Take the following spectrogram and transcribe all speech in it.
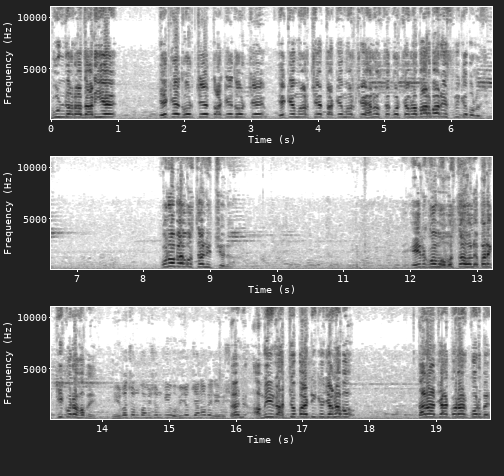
গুন্ডারা দাঁড়িয়ে একে ধরছে, তাকে ধরছে, একে মারছে, তাকে মারছে, হেনস্থা করছে। আমরা বারবার এসপিকে বলেছি। কোনো ব্যবস্থা নিচ্ছে না। এরকম অবস্থা হলে পরে কি করে হবে? নির্বাচন কমিশন কি অভিযোগ জানাবেন আমি রাজ্য পার্টিকে জানাব। তারা যা করার করবেন।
